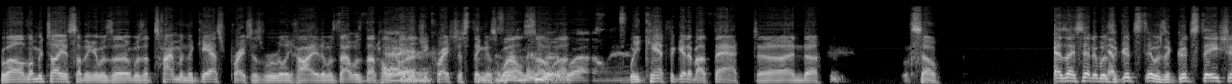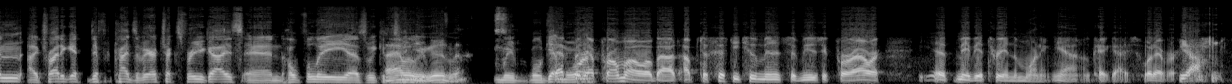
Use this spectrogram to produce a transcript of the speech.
Well, let me tell you something. It was a it was a time when the gas prices were really high. There was that was that whole energy crisis thing as well. So uh, well, yeah. we can't forget about that. Uh, and uh, so, as I said, it was a good it was a good station. I try to get different kinds of air checks for you guys, and hopefully, as we That continue, was a good one. we will get that, more. that promo about up to 52 minutes of music per hour, uh, maybe at 3 in the morning. Yeah, okay, guys, whatever. Yeah.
